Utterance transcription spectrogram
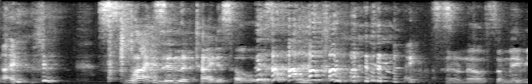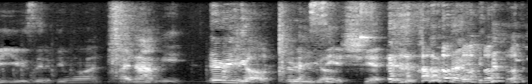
Nice. Slides in the tightest holes. I don't know, so maybe use it if you want. I not me. There you go. There you Messy go. as shit. Alright,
